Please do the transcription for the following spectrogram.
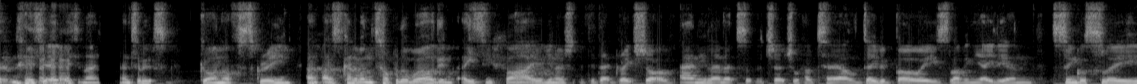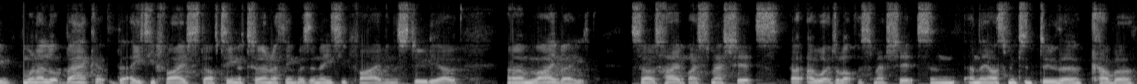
88, 89, until it's gone off screen. I, I, was kind of on top of the world in 85. You know, did that great shot of Annie Lennox at the Churchill Hotel, David Bowie's Loving the Alien, single sleeve. When I look back at the 85 stuff, Tina Turner, I think, was in 85 in the studio, um, Live Aid. So I was hired by Smash Hits. I, I worked a lot for Smash Hits, and, and they asked me to do the cover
